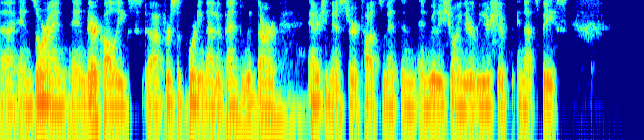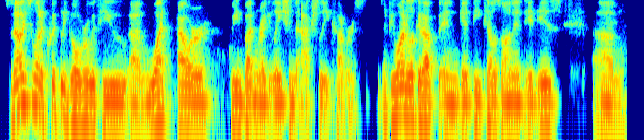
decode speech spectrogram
uh, and Zoran and their colleagues uh, for supporting that event with our Energy Minister, Todd Smith, and, and really showing their leadership in that space. So now I just want to quickly go over with you um, what our green button regulation actually covers. If you want to look it up and get details on it, it is um,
